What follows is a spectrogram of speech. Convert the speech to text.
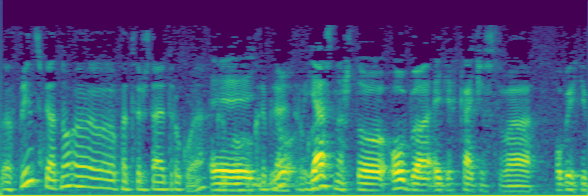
в, в принципе, одно подтверждает другое, как э, укрепляет ну, другое. ясно, что оба этих качества, оба этих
